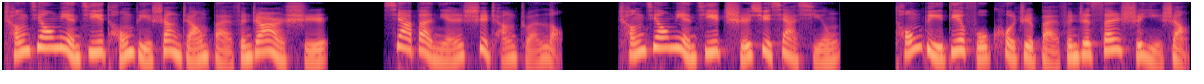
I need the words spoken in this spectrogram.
成交面积同比上涨百分之二十，下半年市场转冷，成交面积持续下行，同比跌幅扩至百分之三十以上。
